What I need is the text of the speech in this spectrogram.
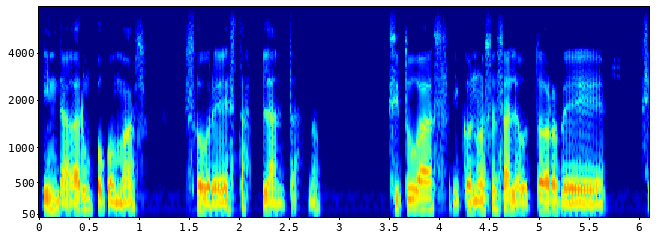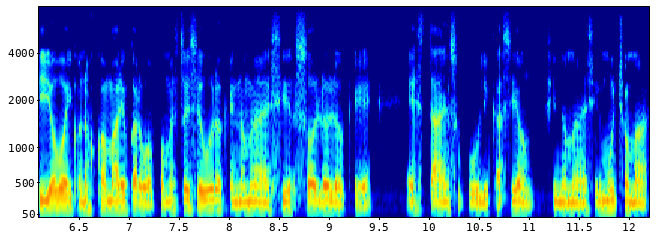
indagar un poco más sobre estas plantas, ¿no? Si tú vas y conoces al autor de, si yo voy y conozco a Mario me estoy seguro que no me va a decir solo lo que está en su publicación, sino me va a decir mucho más.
